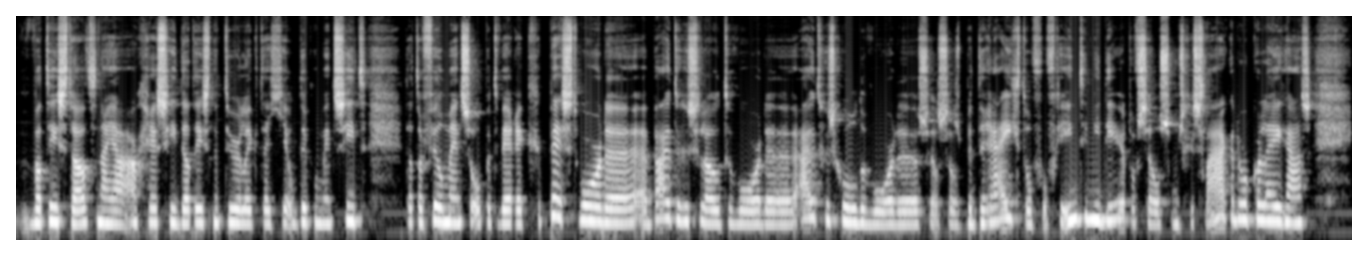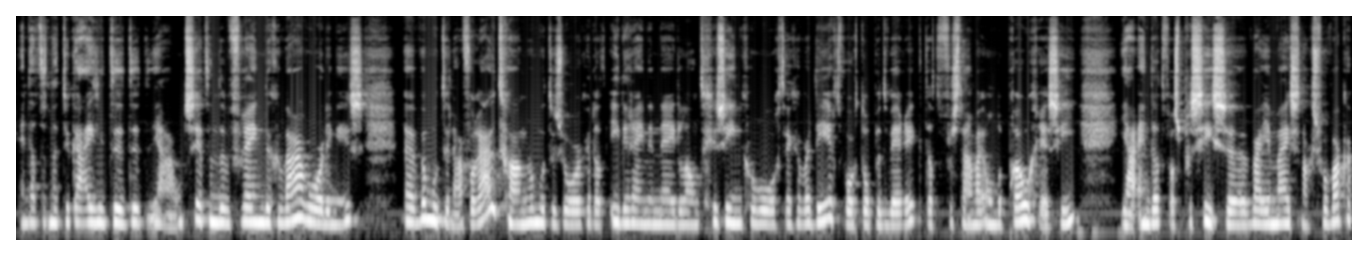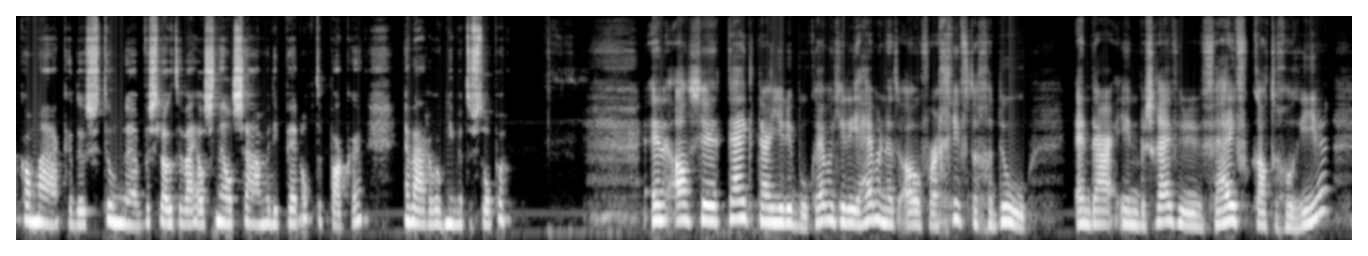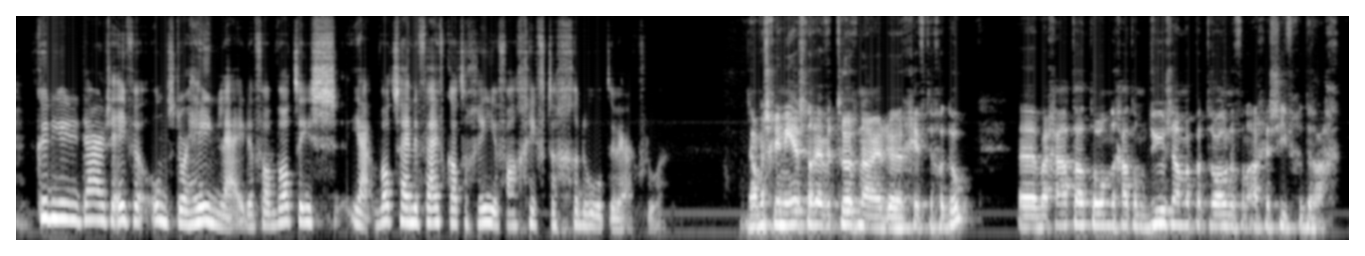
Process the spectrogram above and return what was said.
wat is dat? Nou ja, agressie, dat is natuurlijk dat je op dit moment ziet dat er veel mensen op het werk gepest worden, eh, buitengesloten worden, uitgescholden worden, zelfs, zelfs bedreigd of, of geïntimideerd of zelfs soms geslagen door collega's. En dat het natuurlijk eigenlijk de, de ja, ontzettende vreemde gewaarwording is. Uh, we moeten naar vooruitgang. We moeten zorgen dat iedereen in Nederland gezien, gehoord en gewaardeerd wordt op het werk. Dat verstaan wij onder progressie. Ja, en dat was precies uh, waar je mij s'nachts voor wakker kan maken. Dus toen besloten wij al snel samen die pen op te pakken en waren we ook niet meer te stoppen. En als je kijkt naar jullie boek, hè, want jullie hebben het over giftig gedoe. En daarin beschrijven jullie vijf categorieën. Kunnen jullie daar eens even ons doorheen leiden? Van wat, is, ja, wat zijn de vijf categorieën van giftig gedoe op de werkvloer? Nou, misschien eerst nog even terug naar uh, giftig gedoe. Uh, waar gaat dat om? Het gaat om duurzame patronen van agressief gedrag.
